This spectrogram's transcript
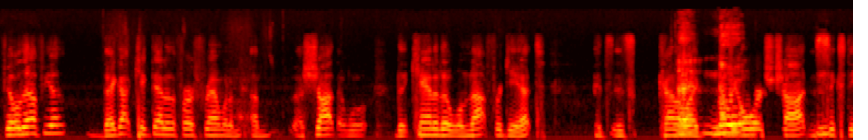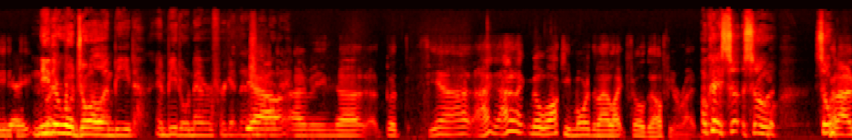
Philadelphia, they got kicked out of the first round with a, a, a shot that will that Canada will not forget. It's it's kind of Uh, like no- Orr's shot in '68. Neither will Joel Embiid. Embiid will never forget that. Yeah. I mean, uh, but yeah, I, I like Milwaukee more than I like Philadelphia right now. Okay, so so so But I,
